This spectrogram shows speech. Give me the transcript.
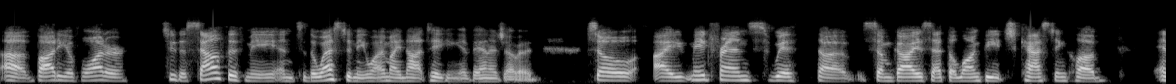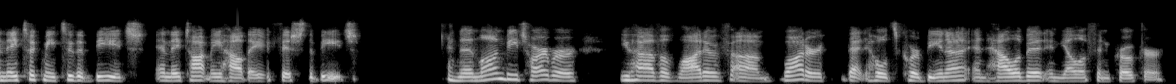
uh, body of water to the south of me and to the west of me. Why am I not taking advantage of it? So I made friends with uh, some guys at the Long Beach Casting Club, and they took me to the beach and they taught me how they fish the beach. And then Long Beach Harbor you have a lot of um, water that holds corbina and halibut and yellowfin croaker.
